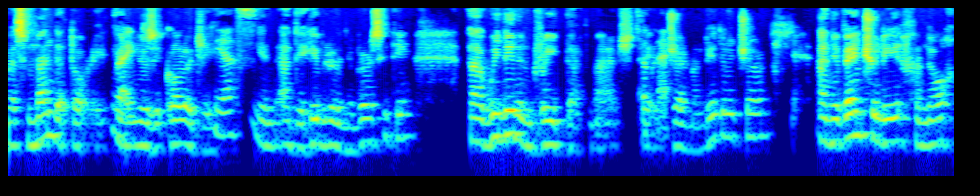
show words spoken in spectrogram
was mandatory Right. in musicology Yes. in at the Hebrew University. Uh, we didn't read that much the Okay. German literature, and eventually Hanoch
